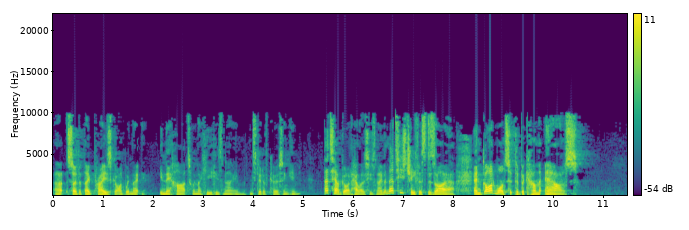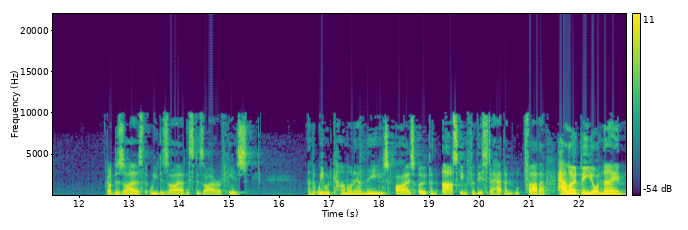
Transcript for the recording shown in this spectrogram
Uh, so that they praise God when they, in their hearts when they hear his name instead of cursing him. That's how God hallows his name, and that's his chiefest desire. And God wants it to become ours. God desires that we desire this desire of his. And that we would come on our knees, eyes open, asking for this to happen. Father, hallowed be your name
